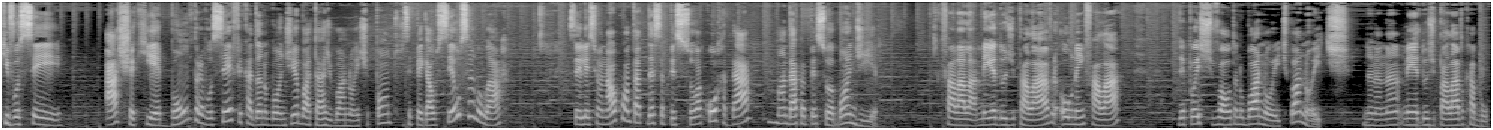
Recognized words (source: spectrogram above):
que você acha que é bom para você ficar dando bom dia, boa tarde, boa noite, ponto. Você pegar o seu celular, selecionar o contato dessa pessoa, acordar, mandar para a pessoa bom dia. Falar lá meia dúzia de palavra ou nem falar. Depois volta no boa noite. Boa noite. Nananã, meia dúzia de palavra, acabou.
